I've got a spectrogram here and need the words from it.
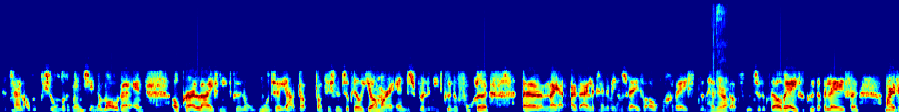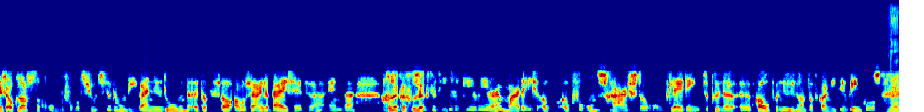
het zijn altijd bijzondere mensen in de mode. En elkaar live niet kunnen ontmoeten. Ja, dat, dat is natuurlijk heel jammer. En de spullen niet kunnen voelen. Eh, nou ja, uiteindelijk zijn de winkels weer even open geweest. Dan hebben Ja. we dat natuurlijk wel weer even kunnen beleven. Maar het is ook lastig om bijvoorbeeld shoots te doen die wij nu doen. Eh, dat is wel alle zeilen bijzetten. En eh, gelukkig lukt het iedere keer weer. Maar er is ook, ook voor ons schaarste om kleding te kunnen eh, kopen nu. Want dat kan niet in winkels. Nee.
